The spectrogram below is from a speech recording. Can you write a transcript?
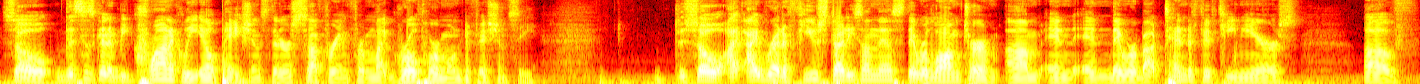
So this is going to be chronically ill patients that are suffering from like growth hormone deficiency. So I, I read a few studies on this. They were long term um, and and they were about 10 to 15 years of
